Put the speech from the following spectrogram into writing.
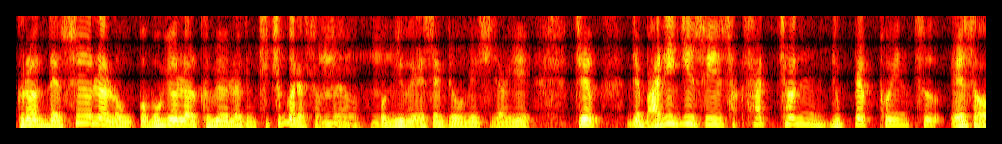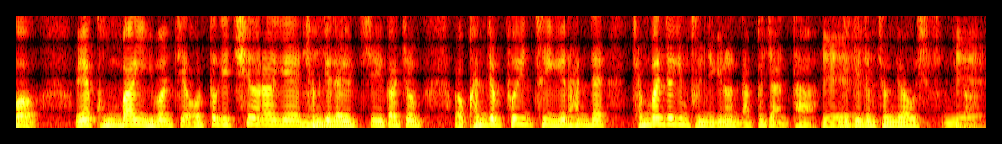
그런데 수요일 날 넘고 목요일 날 금요일 날좀 주춤거렸었어요. 음, 음. 그 미국 S&P 500 시장이 즉 이제 마디 지 수인 4,600 포인트에서 의 공방이 이번 주에 어떻게 치열하게 전개될지가 좀 어, 관전 포인트이긴 한데 전반적인 분위기는 나쁘지 않다. 예. 이렇게 좀 정리하고 싶습니다. 예.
